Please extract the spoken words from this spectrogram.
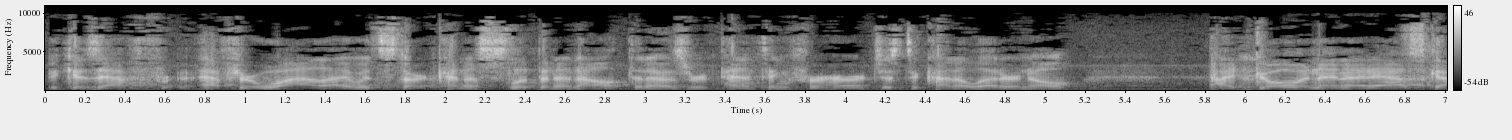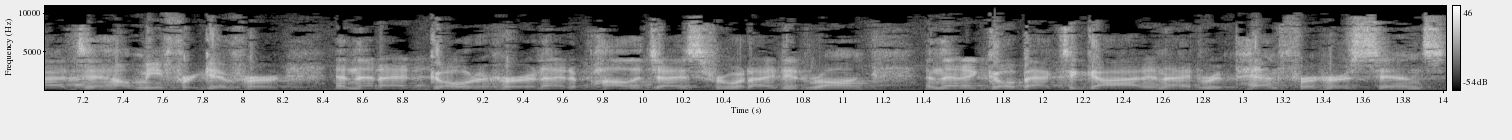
Because after, after a while, I would start kind of slipping it out that I was repenting for her just to kind of let her know. I'd go and then I'd ask God to help me forgive her, and then I'd go to her and I'd apologize for what I did wrong, and then I'd go back to God and I'd repent for her sins.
